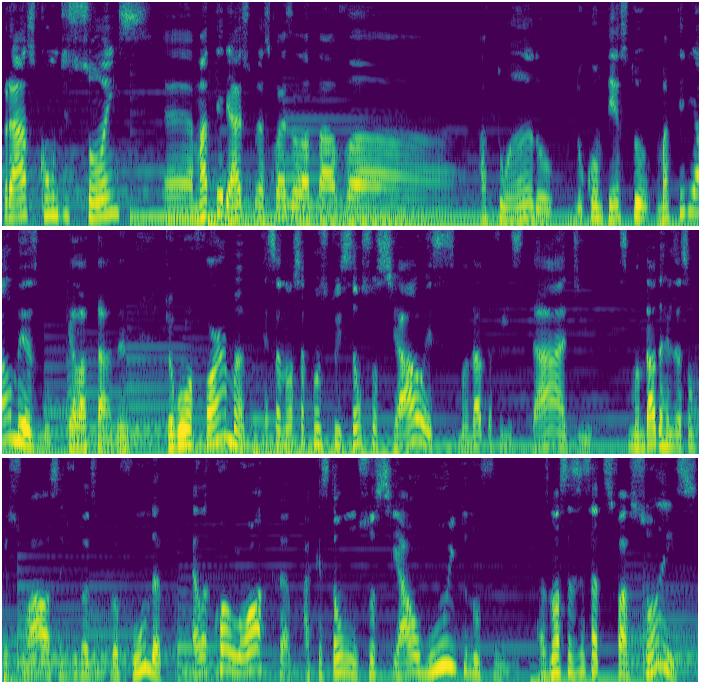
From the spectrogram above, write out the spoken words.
para as condições é, materiais sobre as quais ela estava atuando no contexto material mesmo que ela tá, né? De alguma forma, essa nossa constituição social, esse mandado da felicidade, esse mandado da realização pessoal, essa individualização profunda, ela coloca a questão social muito no fundo. As nossas insatisfações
